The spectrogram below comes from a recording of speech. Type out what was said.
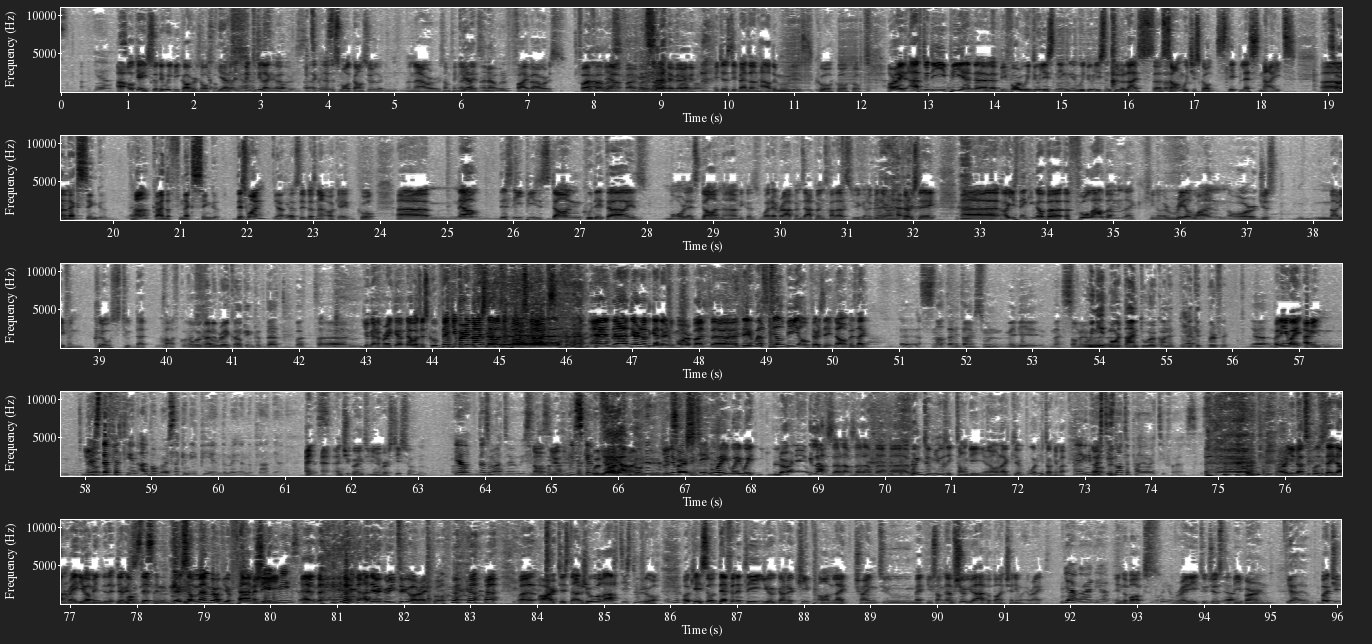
Yeah. Ah, okay. So there will be covers also. Yep. So Yes. it's Yeah, going to be like a, like a small concert, like an hour or something like yeah, this. I know. we're Five hours. Five Uh, hours. Yeah, five hours. okay, very good. It just depends on how the mood is. Cool, cool, cool. All right. After the EP and uh, before we do listening, we do listen to the last uh, song, which is called "Sleepless Nights." It's our Um, next single. huh? Kind of next single. This one? Yeah. The Sleepless Night? Okay, cool. Um, now, this EP is done. Coup d'etat is more or less done, huh? because whatever happens, happens. Khalas, you're going to be there on Thursday. Uh, are you thinking of a, a full album, like, you know, a real one, or just not even close to that No, thought? of course. Oh, we're Yeah, gonna we break were up. thinking of that, but um, You're gonna break up. That was a scoop. Thank you very much. That was the postcards, and uh, they're not together anymore, but uh, they will still be on Thursday. No, but it's like uh, it's not anytime soon. Maybe next summer. We need Uh, more time to work on it to Yeah. make it perfect. Yeah. But anyway, I mean, you There's know, definitely an album or a second EP in the in the plan. Yeah. and, aren't you going to university soon? Yeah, doesn't matter. We No, skip. you, we skip. We'll Yeah, yeah, I'm going to university. university. wait, wait, wait. Learning, Larza, Larza, Larza. Uh, we're into music, Tanguy. You know, like uh, what are you talking about? yeah, university is not a priority for us. It's- All right, you're not supposed to say it on radio. I mean, there- Your there's mom's there- listening. there's some member of your family, She agrees, I and they agree too. All right, cool. well, artist un jour, artiste toujours. Mm-hmm. Okay, so definitely you're gonna keep on like trying to make new songs. I'm sure you have a bunch anyway, right? Yeah, we already have. In the box, Brouillon. ready to just Yeah. be burned. Yeah, yeah. But you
